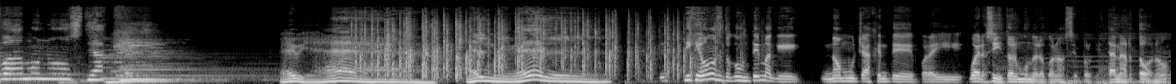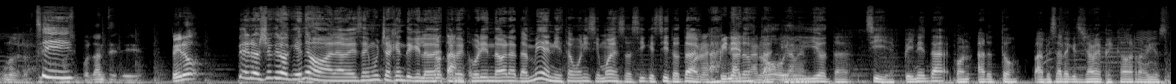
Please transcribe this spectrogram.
Vámonos de aquí. ¡Qué bien! El nivel. Dije, vamos a tocar un tema que no mucha gente por ahí. Bueno, sí, todo el mundo lo conoce porque está en Arto, ¿no? Uno de los Sí. más importantes de. Pero Pero yo creo que no, a la vez. Hay mucha gente que lo No tanto. descubriendo ahora también y está buenísimo eso. Así que sí, total. Bueno, Spinetta, ¿no? Obviamente. Idiota. Sí, Spinetta con harto. A pesar de que se llame pescado rabioso.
